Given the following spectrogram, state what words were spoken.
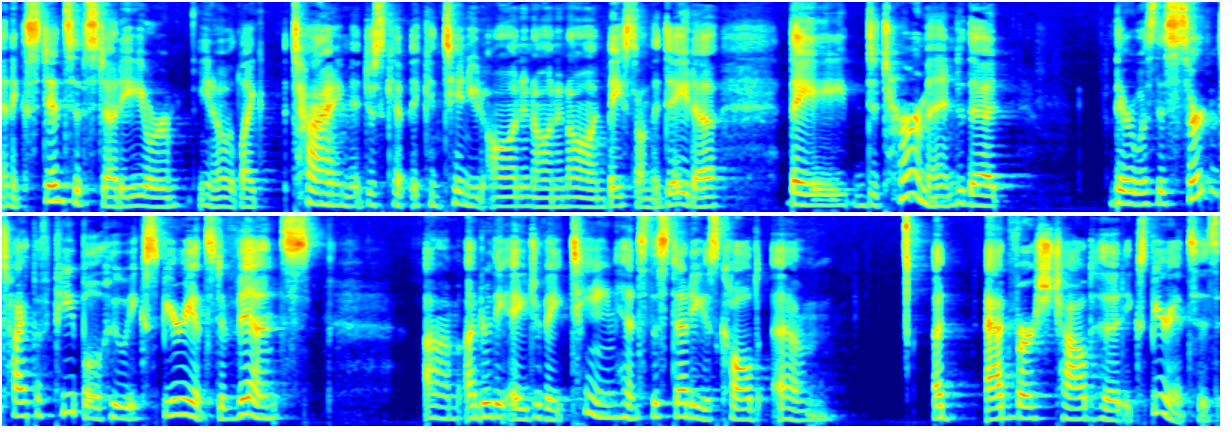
an extensive study or, you know, like time, it just kept it continued on and on and on based on the data, they determined that there was this certain type of people who experienced events um, under the age of 18. Hence, the study is called um, Adverse Childhood Experiences,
